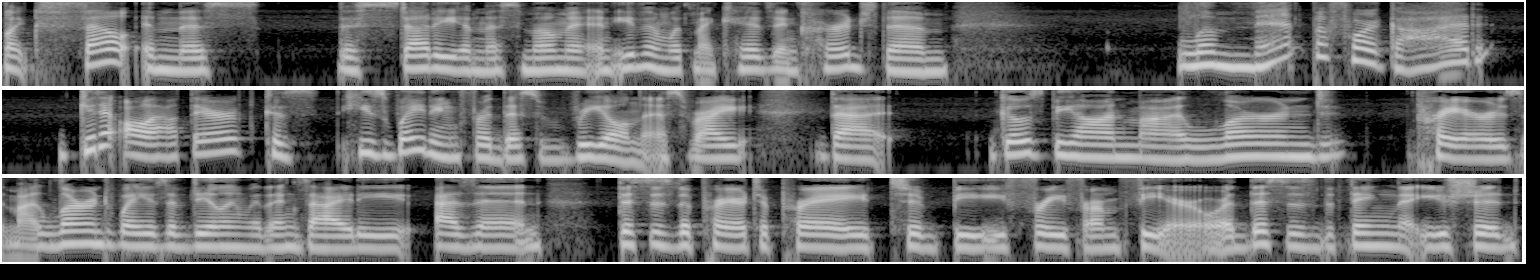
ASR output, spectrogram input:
like felt in this this study in this moment and even with my kids encourage them lament before God. Get it all out there because he's waiting for this realness right? That goes beyond my learned prayers my learned ways of dealing with anxiety as in this is the prayer to pray to be free from fear or this is the thing that you should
